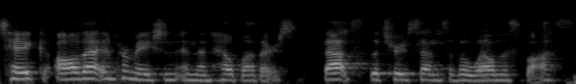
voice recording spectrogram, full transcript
take all that information, and then help others. That's the true sense of a wellness boss.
